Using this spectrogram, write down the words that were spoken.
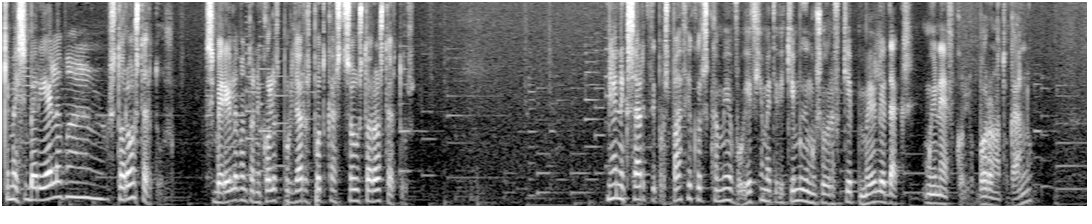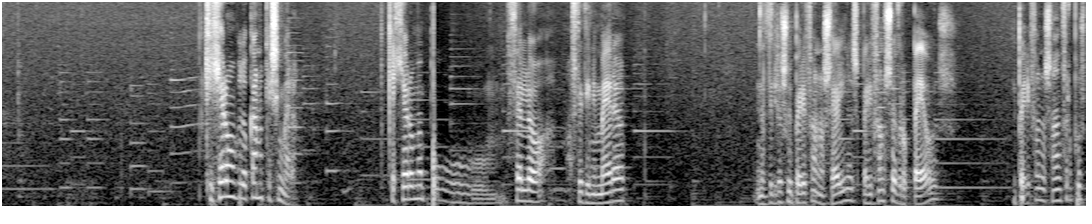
και με συμπεριέλαβαν στο ρόστερ τους. Συμπεριέλαβαν τον Νικόλας Πουρλιάρος podcast show στο ρόστερ τους. Μια ανεξάρτητη προσπάθεια χωρίς καμία βοήθεια με τη δική μου δημοσιογραφική επιμέλεια. Εντάξει, μου είναι εύκολο, μπορώ να το κάνω. Και χαίρομαι που το κάνω και σήμερα. Και χαίρομαι που θέλω αυτή την ημέρα να δηλώσω υπερήφανος Έλληνας, υπερήφανος Ευρωπαίος, υπερήφανος άνθρωπος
